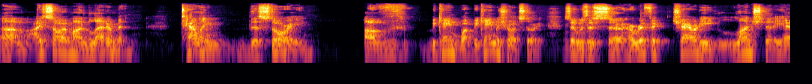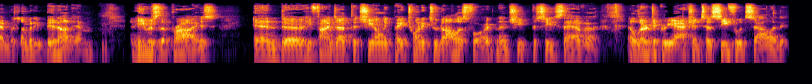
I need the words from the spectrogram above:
Um, I saw him on Letterman telling the story of became what became the short story. So it was this uh, horrific charity lunch that he had where somebody bid on him, and he was the prize. And uh, he finds out that she only paid twenty two dollars for it, and then she proceeds to have a allergic reaction to seafood salad.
